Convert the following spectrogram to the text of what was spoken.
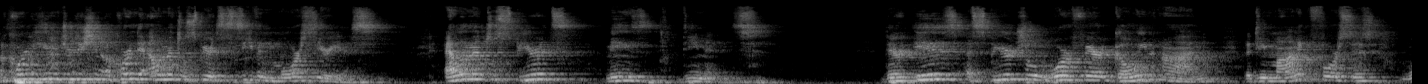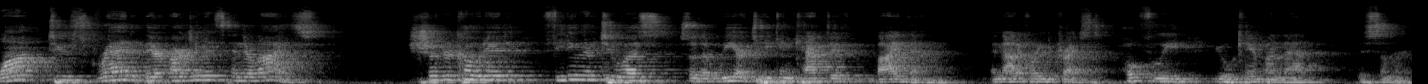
according to human tradition, according to elemental spirits, is even more serious. Elemental spirits means demons. There is a spiritual warfare going on. The demonic forces want to spread their arguments and their lies, sugar coated, feeding them to us so that we are taken captive by them and not according to Christ. Hopefully, you will camp on that this summer.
